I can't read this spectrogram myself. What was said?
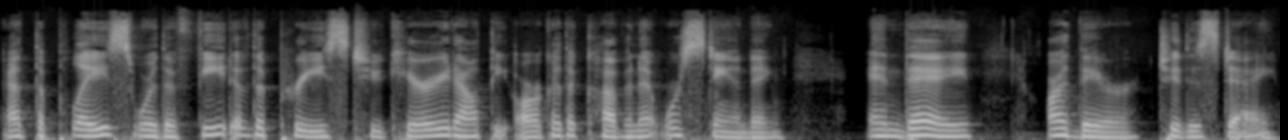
at the place where the feet of the priests who carried out the ark of the covenant were standing, and they are there to this day.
